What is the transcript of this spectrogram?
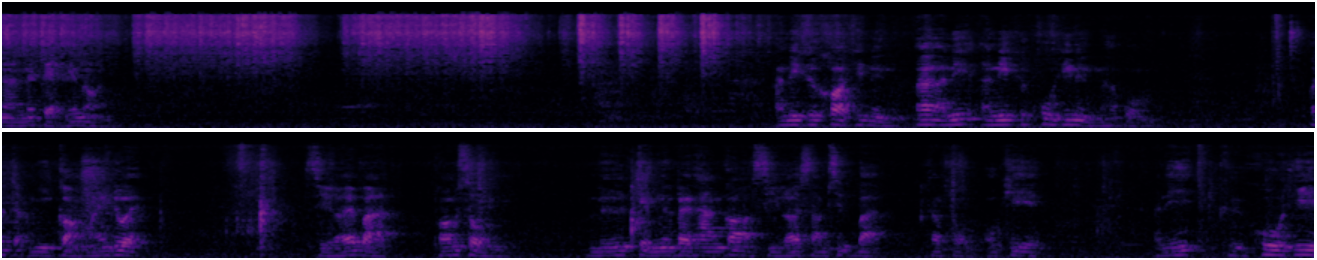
งานไม่แตกแน่นอน อันนี้คือข้อที่หนึ่งอออันนี้อันนี้คือคู่ที่หนึ่งนะครับผม ก็จะมีกล่องมาให้ด้วย 400 บาท พร้อมส่ง หรือเก็บเงินปลายทางก็ 430 บาทครับผมโอเค อันนี้คือคู่ที่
